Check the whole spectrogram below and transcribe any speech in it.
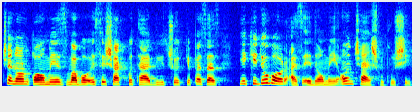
چنان قامز و باعث شک و تردید شد که پس از یکی دو بار از ادامه آن چشم پوشید.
